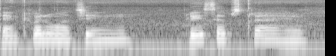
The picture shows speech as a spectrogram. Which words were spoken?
Thank you for watching. Please subscribe.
